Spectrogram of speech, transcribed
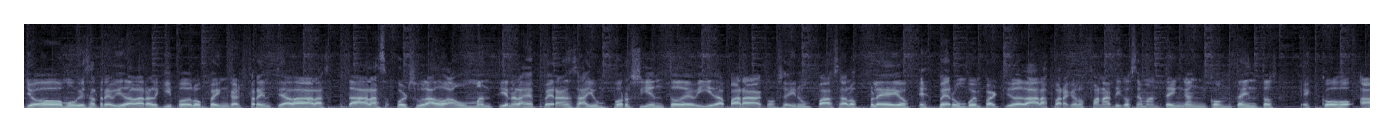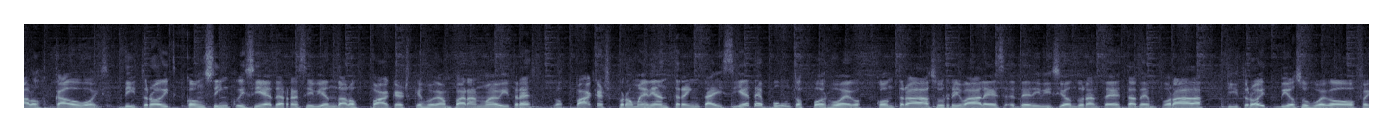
yo me hubiese atrevido a dar al equipo de los Bengals frente a Dallas. Dallas por su lado aún mantiene las esperanzas. Hay un por ciento de vida para conseguir un pase a los playoffs. Espero un buen partido de Dallas para que los fanáticos se mantengan contentos. Escojo a los Cowboys. Detroit con 5 y 7 recibiendo a los Packers que juegan para 9 y 3. Los Packers promedian 37 puntos por juego contra sus rivales de división durante esta temporada. Detroit vio su juego ofensivo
